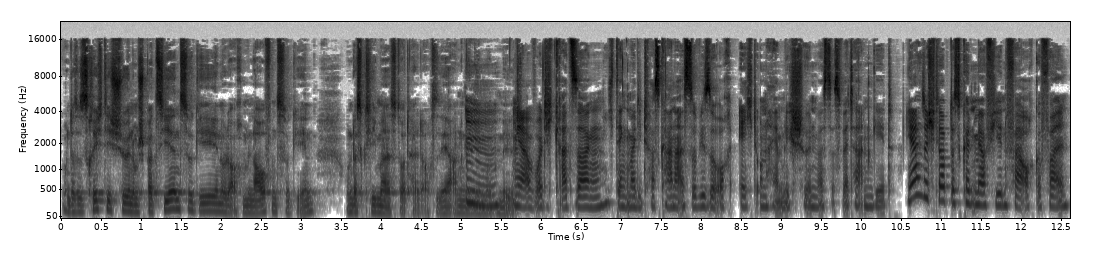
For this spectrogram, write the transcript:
Und das ist richtig schön, um spazieren zu gehen oder auch um Laufen zu gehen. Und das Klima ist dort halt auch sehr angenehm mm, und mild. Ja, wollte ich gerade sagen. Ich denke mal, die Toskana ist sowieso auch echt unheimlich schön, was das Wetter angeht. Ja, also ich glaube, das könnte mir auf jeden Fall auch gefallen.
